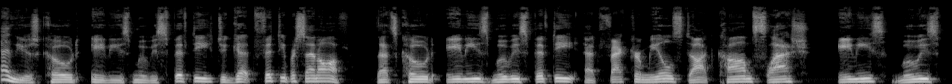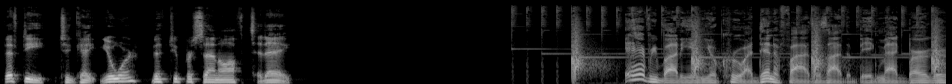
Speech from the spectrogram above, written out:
and use code 80smovies50 to get 50% off. That's code 80smovies50 at factormeals.com slash 80smovies50 to get your 50% off today. Everybody in your crew identifies as either Big Mac Burger,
